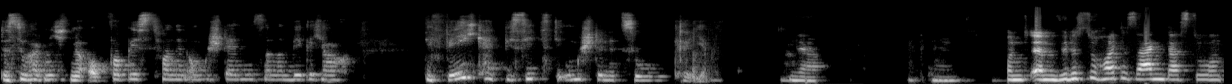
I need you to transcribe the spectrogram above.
dass du halt nicht mehr Opfer bist von den Umständen, sondern wirklich auch die Fähigkeit besitzt, die Umstände zu kreieren. Ja. Okay. Und ähm, würdest du heute sagen, dass du mh,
